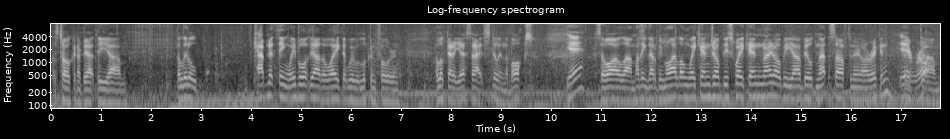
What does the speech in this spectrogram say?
I was talking about the um, the little cabinet thing we bought the other week that we were looking for, and I looked at it yesterday. It's still in the box. Yeah, So I'll um, I think that'll be my long weekend job this weekend, mate. I'll be uh, building that this afternoon, I reckon. Yeah, right. Um,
